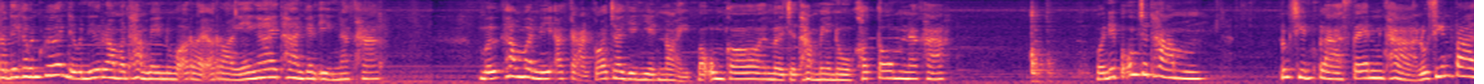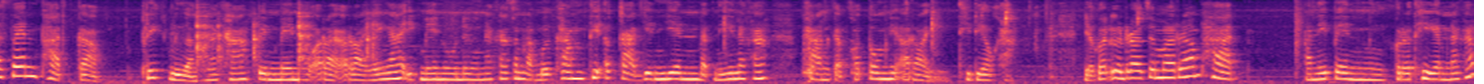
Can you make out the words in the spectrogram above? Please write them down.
วัสดีค่ะเพื่อนๆ เดี๋ยววันนี้เรามาทำเมนูอร่อยๆ ง่ายๆ ทานกันอีกนะคะ มื้อค่ำวันนี้อากาศก็จะเย็นๆหน่อยป้าอุ้มก็เลยจะทำเมนูข้าวต้มนะคะ วันนี้ป้าอุ้มจะทำลูกชิ้นปลาเส้นค่ะ ลูกชิ้นปลาเส้นผัดกับพริกเหลืองนะคะ เป็นเมนูอร่อยๆ ง่ายๆ อีกเมนูหนึ่งนะคะสำหรับมื้อค่ำที่อากาศเย็นๆ แบบนี้นะคะ ทานกับข้าวต้มนี่อร่อยทีเดียวค่ะ เดี๋ยวก่อนอื่นเราจะมาเริ่มผัด อันนี้เป็นกระเทียมนะคะ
